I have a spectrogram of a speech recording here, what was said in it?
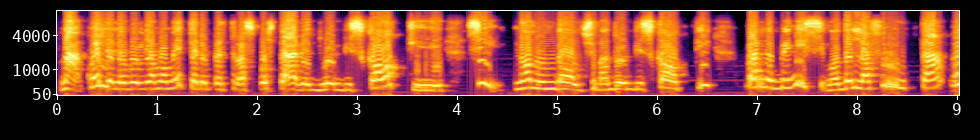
ma quelle le vogliamo mettere per trasportare due biscotti? Sì, non un dolce, ma due biscotti vanno benissimo, della frutta va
